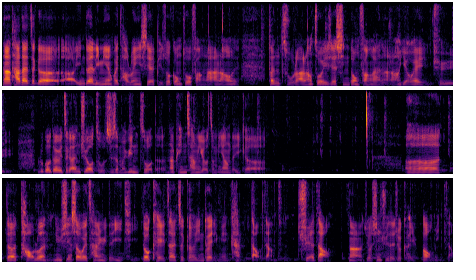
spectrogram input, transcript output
那他在这个呃营队里面会讨论一些，比如说工作坊啦，然后分组啦，然后做一些行动方案啦，然后也会去，如果对于这个 NGO 组织怎么运作的，那平常有怎么样的一个呃。的讨论，女性社会参与的议题，都可以在这个营队里面看到，这样子学到。那有兴趣的就可以报名这样。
